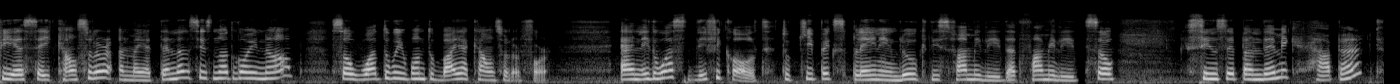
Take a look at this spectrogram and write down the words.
PSA counselor and my attendance is not going up. So, what do we want to buy a counselor for? And it was difficult to keep explaining look, this family, that family. So, since the pandemic happened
